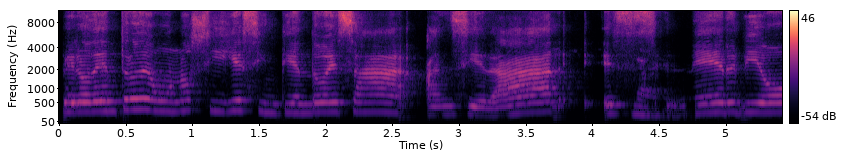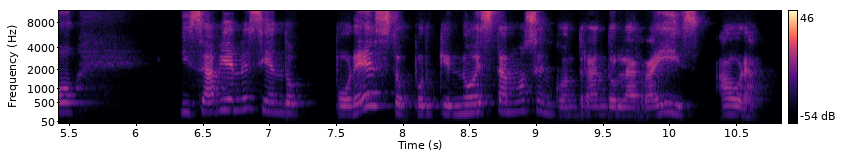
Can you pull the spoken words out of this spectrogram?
Pero dentro de uno sigue sintiendo esa ansiedad, ese nervio. Quizá viene siendo por esto, porque no estamos encontrando la raíz. Ahora,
